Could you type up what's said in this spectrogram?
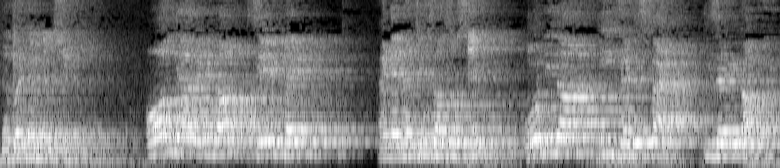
Double dumbbell shape. All they are having the same type and energy is also same. Only the DZ span is having a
